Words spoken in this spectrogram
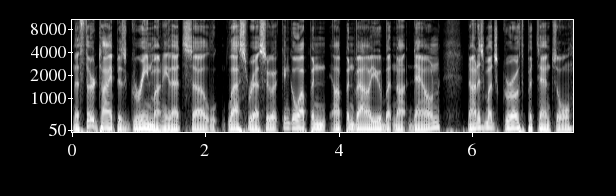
And the third type is green money. That's uh, less risk, so it can go up in up in value, but not down. Not as much growth potential,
